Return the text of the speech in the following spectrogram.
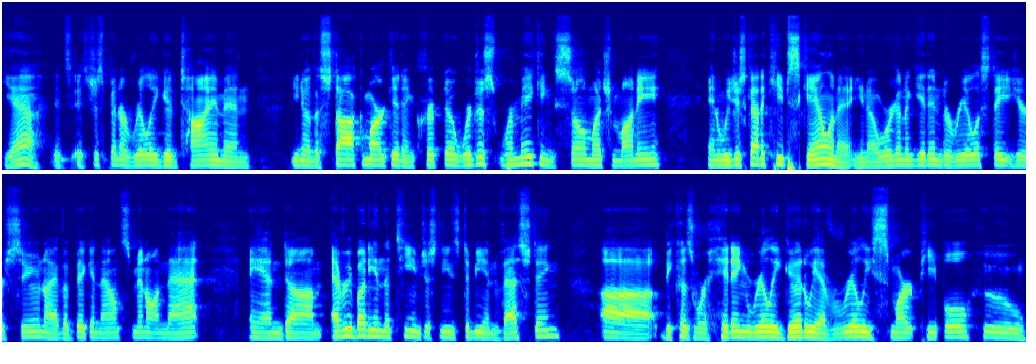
yeah, it's it's just been a really good time, and you know the stock market and crypto, we're just we're making so much money and we just got to keep scaling it. You know, we're going to get into real estate here soon. I have a big announcement on that. And um, everybody in the team just needs to be investing uh, because we're hitting really good. We have really smart people who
